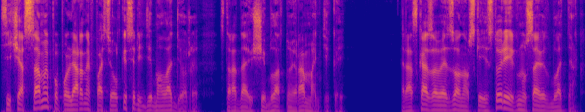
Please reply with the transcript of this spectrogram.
сейчас самый популярный в поселке среди молодежи, страдающий блатной романтикой. Рассказывает зоновские истории гнусавит блатняк.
